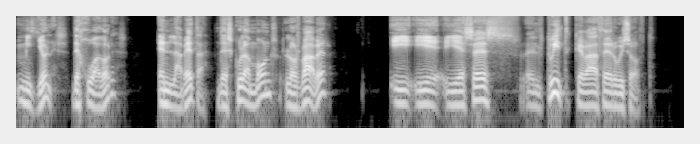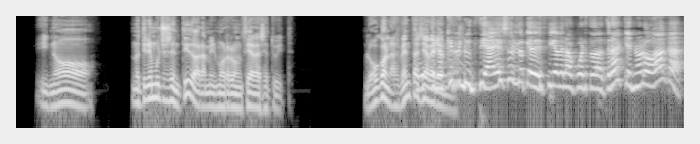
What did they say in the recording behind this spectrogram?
millones de jugadores en la beta de Skull and Bones los va a ver. Y, y- y ese es el tweet que va a hacer Ubisoft. Y no, no tiene mucho sentido ahora mismo renunciar a ese tweet. Luego con las ventas ya Pero veremos. es que renuncia a eso es lo que decía de la puerta de atrás, que no lo haga.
